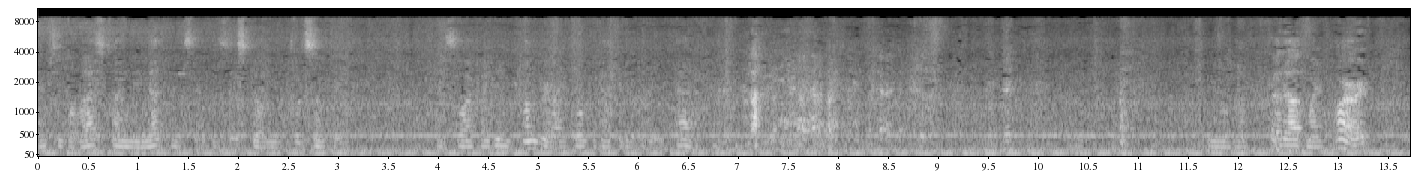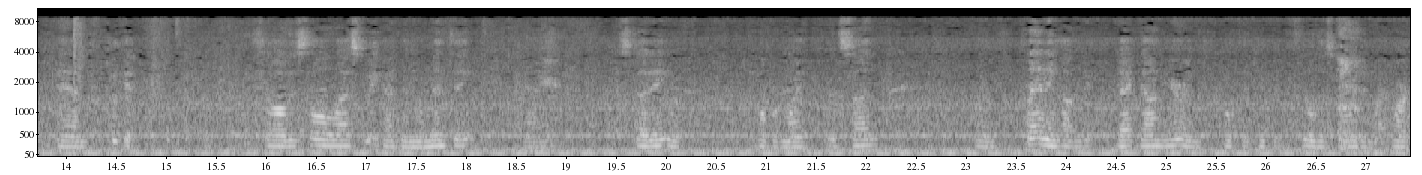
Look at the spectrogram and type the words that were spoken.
Actually, the last time we met in San Francisco, you took something. And so if I didn't come here, I don't think I could ever get it back. You cut out my heart and cook it. So this whole last week I've been lamenting and studying with the help of my good son and planning how to get back down here and hope that you can fill this void in my heart.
